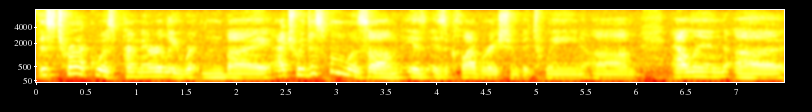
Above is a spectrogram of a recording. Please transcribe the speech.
This track was primarily written by. Actually, this one was um, is, is a collaboration between um, Alan uh,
